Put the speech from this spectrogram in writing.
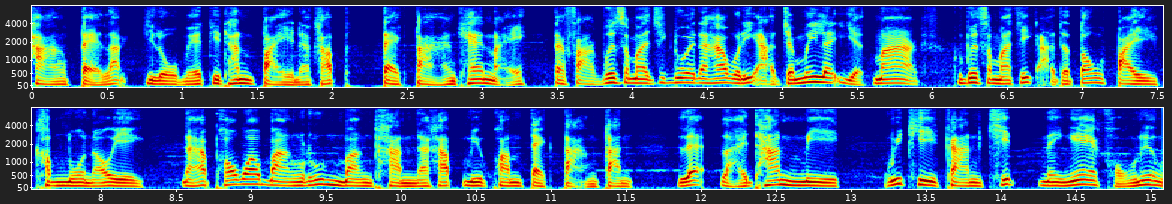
ทางแต่ละกิโลเมตรที่ท่านไปนะครับ แตกต่างกันแค่ไหน แต่ฝากเพื่อนสมาชิกด้วยนะครับวันนี้อาจจะไม่ละเอียดมากเพื่อนสมาชิกอาจจะต้องไปคำนวณเอาเองนะครับเพราะว่าบางรุ่นบางคันนะครับมีความแตกต่างกัน และหลายท่านมีวิธีการคิดในแง่ของเรื่อง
